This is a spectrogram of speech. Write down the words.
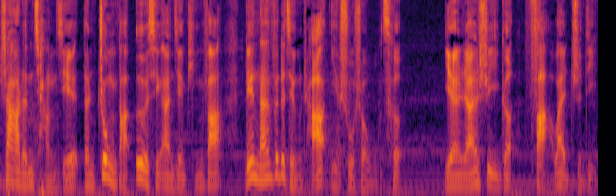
杀人、抢劫等重大恶性案件频发，连南非的警察也束手无策，俨然是一个法外之地。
